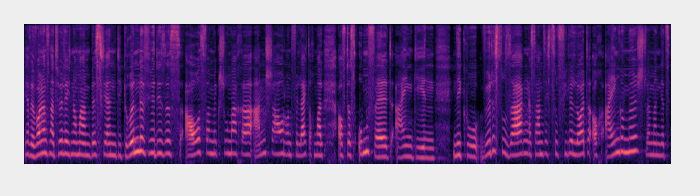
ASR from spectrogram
Ja, wir wollen uns natürlich noch mal ein bisschen die Gründe für dieses Aus von Mick Schumacher anschauen und vielleicht auch mal auf das Umfeld eingehen. Nico, würdest du sagen, es haben sich zu viele Leute auch eingemischt, wenn man jetzt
